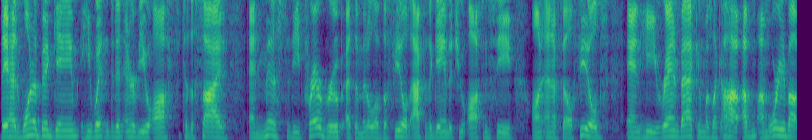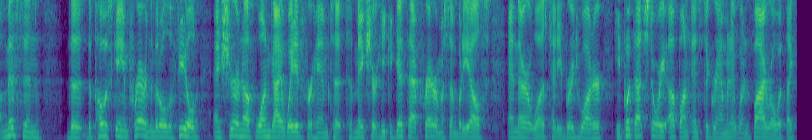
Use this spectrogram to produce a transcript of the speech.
they had won a big game. He went and did an interview off to the side and missed the prayer group at the middle of the field after the game that you often see on NFL fields. And he ran back and was like, ah, I'm, I'm worried about missing the, the post game prayer in the middle of the field. And sure enough, one guy waited for him to, to make sure he could get that prayer in with somebody else. And there it was, Teddy Bridgewater. He put that story up on Instagram and it went viral with like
